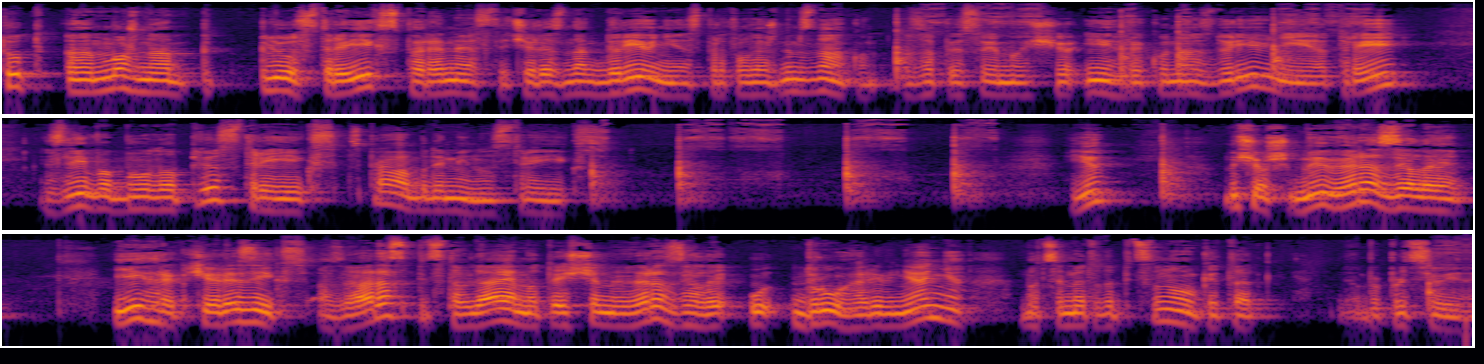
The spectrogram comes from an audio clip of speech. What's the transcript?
тут е, можна плюс 3х перенести через знак дорівнює з протилежним знаком. Записуємо, що y у нас дорівнює 3. Зліва було плюс 3х, справа буде мінус 3х. Є? Ну що ж, ми виразили y через x, а зараз підставляємо те, що ми виразили у друге рівняння, бо це метод підстановки так працює.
